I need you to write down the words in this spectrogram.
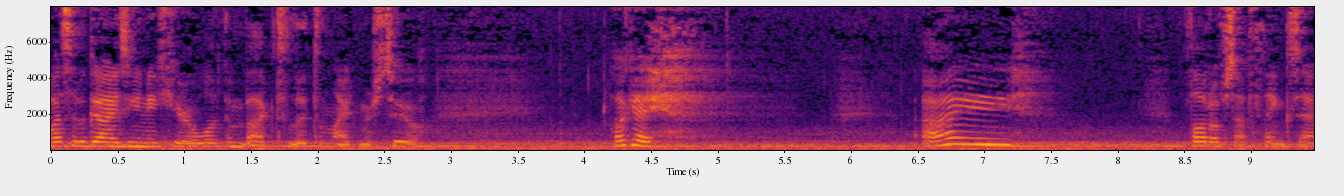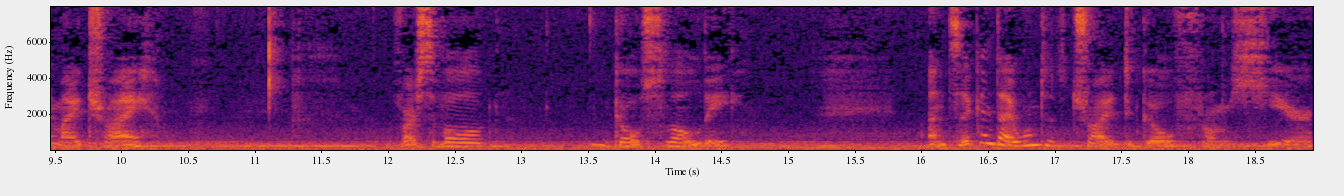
What's up guys, Uni here, welcome back to Little Nightmares 2. Okay. I thought of some things I might try. First of all, go slowly. And second, I wanted to try to go from here.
